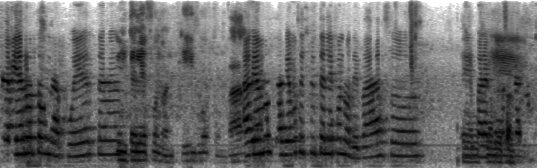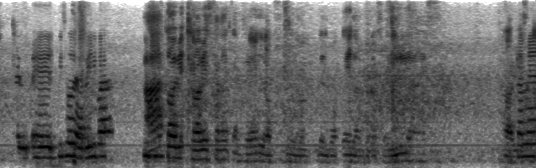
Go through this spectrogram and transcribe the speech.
Se había roto una puerta. Un teléfono antiguo con vasos. Habíamos, habíamos hecho un teléfono de vasos para que el, el piso de arriba. Ah, todavía, todavía está en el café de los, del bote de las groserías. También,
